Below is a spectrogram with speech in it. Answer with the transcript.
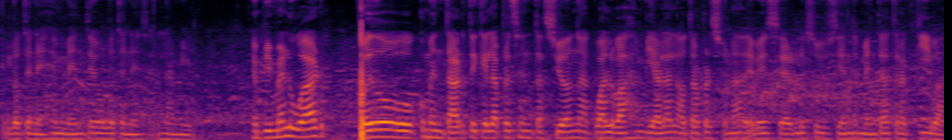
que lo tenés en mente o lo tenés en la mira. En primer lugar, puedo comentarte que la presentación a cual vas a enviar a la otra persona debe ser lo suficientemente atractiva,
